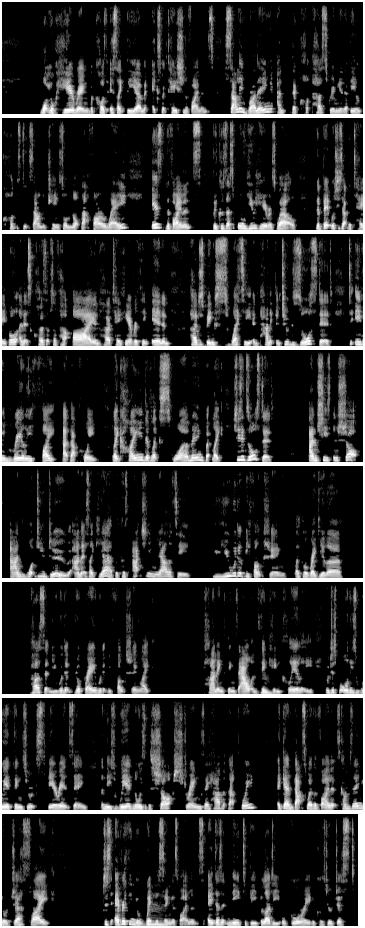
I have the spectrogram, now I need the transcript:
what you're hearing because it's like the um, expectation of violence. Sally running and they're her screaming and there being a constant sound of chainsaw not that far away is the violence because that's all you hear as well. The bit where she's at the table and it's close ups of her eye and her taking everything in and her just being sweaty and panicked and too exhausted to even really fight at that point. Like kind of like squirming, but like she's exhausted and she's in shock. And what do you do? And it's like, yeah, because actually in reality, you wouldn't be functioning like a regular person. You wouldn't, your brain wouldn't be functioning like planning things out and hmm. thinking mm. clearly. It would just be all these weird things you're experiencing and these weird noises, the sharp strings they have at that point. Again, that's where the violence comes in. You're just like, just everything you're hmm. witnessing mm. is violence. It doesn't need to be bloody or gory because you're just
